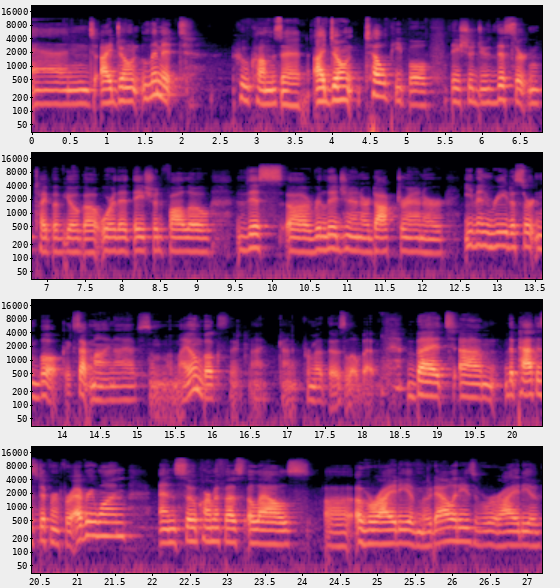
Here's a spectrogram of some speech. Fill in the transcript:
And I don't limit who comes in. I don't tell people they should do this certain type of yoga or that they should follow this uh, religion or doctrine or even read a certain book, except mine. I have some of my own books. That I kind of promote those a little bit. But um, the path is different for everyone. And so Karma Fest allows uh, a variety of modalities, a variety of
